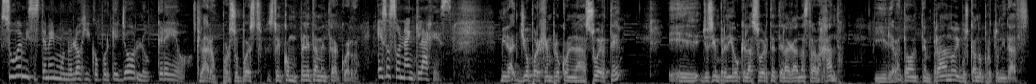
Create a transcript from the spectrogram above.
sube mi sistema inmunológico porque yo lo creo. Claro, por supuesto. Estoy completamente de acuerdo. Esos son anclajes. Mira, yo por ejemplo con la suerte, eh, yo siempre digo que la suerte te la ganas trabajando y levantándote temprano y buscando oportunidades.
